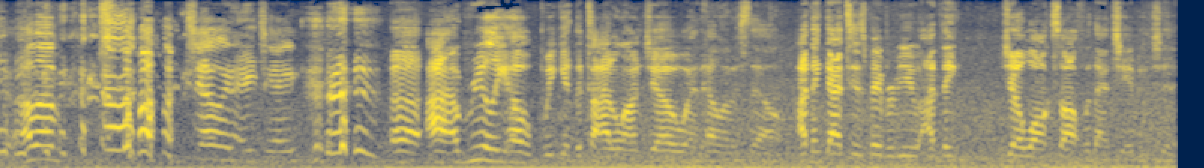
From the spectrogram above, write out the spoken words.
I love Joe and AJ. Uh, I really hope we get the title on Joe at Hell in a Cell. I think that's his pay per view. I think Joe walks off with that championship.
